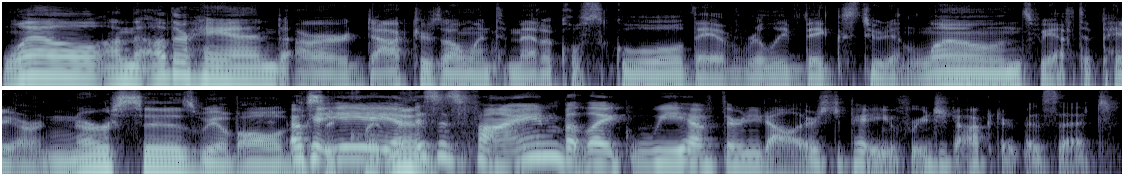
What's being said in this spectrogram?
Well, on the other hand, our doctors all went to medical school. They have really big student loans. We have to pay our nurses. We have all of this Okay, yeah, yeah, equipment. yeah. This is fine, but like we have $30 to pay you for each doctor visit.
